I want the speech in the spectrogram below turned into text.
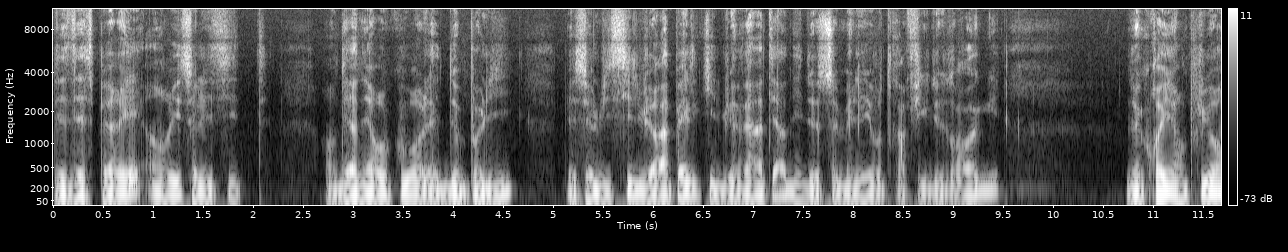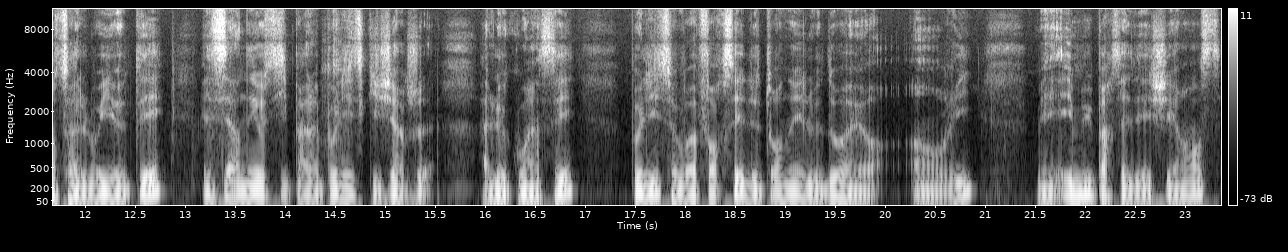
Désespéré, Henri sollicite en dernier recours l'aide de Polly, mais celui-ci lui rappelle qu'il lui avait interdit de se mêler au trafic de drogue. Ne croyant plus en sa loyauté, et cerné aussi par la police qui cherche à le coincer, Polly se voit forcé de tourner le dos à Henri, mais ému par sa déchéance,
